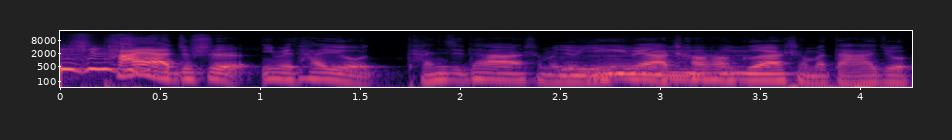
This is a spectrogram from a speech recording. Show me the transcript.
他呀，就是因为他有弹吉他啊，什么有音乐啊，嗯唱唱歌啊什么，大家就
